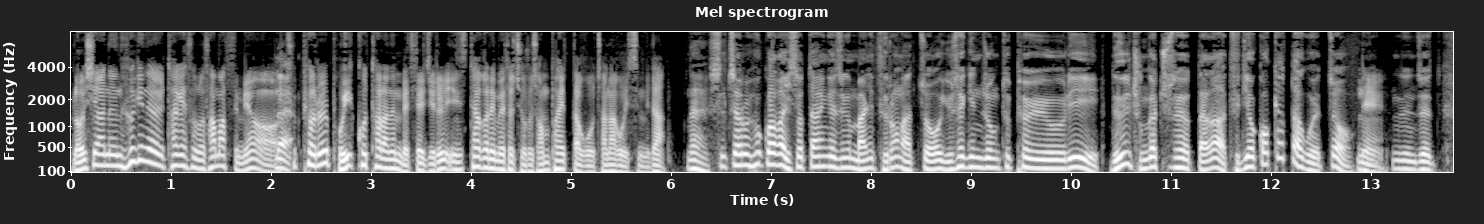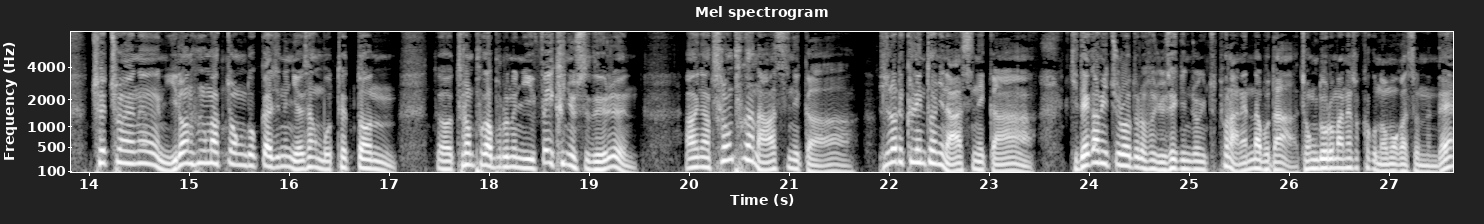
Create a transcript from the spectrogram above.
러시아는 흑인을 타겟으로 삼았으며 네. 투표를 보이콧하라는 메시지를 인스타그램에서 주로 전파했다고 전하고 있습니다. 네, 실제로 효과가 있었다는 게 지금 많이 드러났죠. 유색인종 투표율이 늘 증가 추세였다가 드디어 꺾였다고 했죠. 네. 근데 이제 최초에는 이런 흑막 정도까지는 예상 못했던 어, 트럼프가 부르는 이 fake news들은 아 그냥 트럼프가 나왔으니까 힐러리 클린턴이 나왔으니까 기대감이 줄어들어서 유색 인종이 투표를 안 했나 보다 정도로만 해석하고 넘어갔었는데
